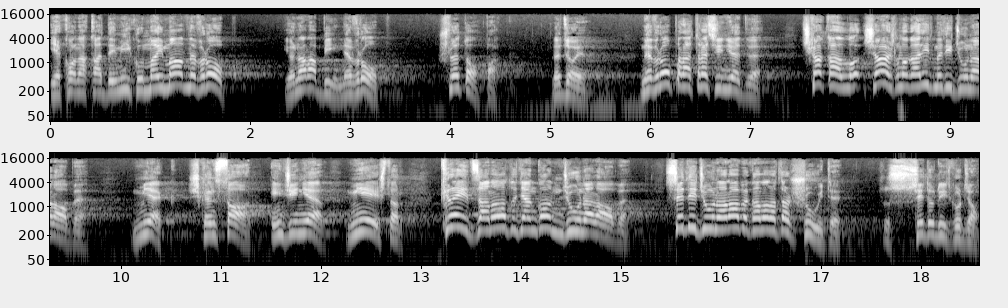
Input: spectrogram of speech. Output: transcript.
je kon akademiku ma i madh në Evropë jo në Arabi në Evropë shfleto pak dhe gjoje në Evropë para 300 vjetve çka ka çka është llogarit me ditë gjuhën arabe mjek shkencëtar inxhinier mjeshtër krejt zanatet janë kon në gjuhën arabe s'e di gjuhën arabe ka nën atëherë shuj ti si do dit kurgjo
